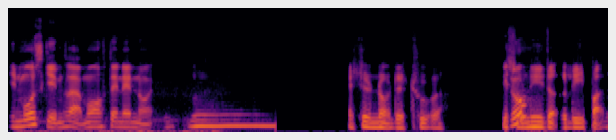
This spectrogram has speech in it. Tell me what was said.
In most games lah, more often than not. Mm, actually, not the truth. lah. It's No? only the early part.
